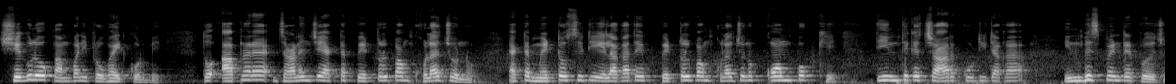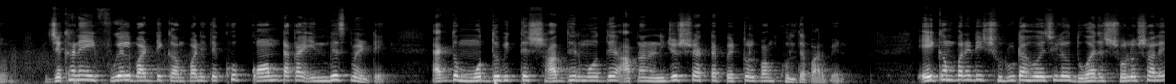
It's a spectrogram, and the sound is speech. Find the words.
সেগুলোও কোম্পানি প্রোভাইড করবে। তো আপনারা জানেন যে একটা পেট্রোল পাম্প খোলার জন্য, একটা মেট্রো সিটি এলাকাতে পেট্রোল পাম্প খোলার জন্য কমপক্ষে তিন থেকে চার কোটি টাকা ইনভেস্টমেন্টের প্রয়োজন। যেখানে এই ফুয়েল বাড্ডি কোম্পানিতে খুব কম টাকা ইনভেস্টমেন্টে একদম মধ্যবিত্তের সাধ্যের মধ্যে আপনারা নিজস্ব একটা পেট্রোল পাম্প খুলতে পারবেন। এই কোম্পানিটির শুরুটা হয়েছিল দু সালে।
